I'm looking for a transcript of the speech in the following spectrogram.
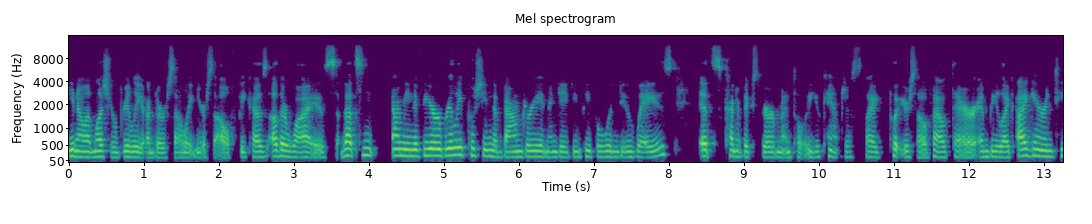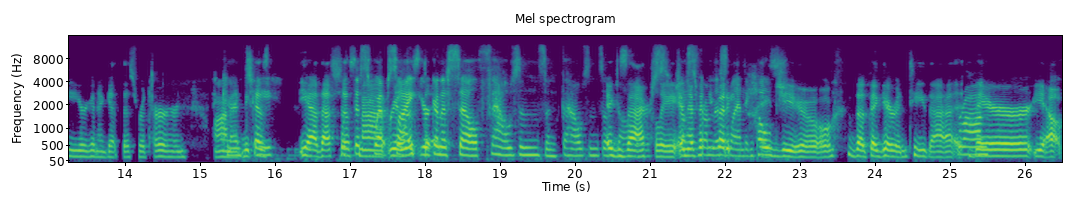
you know, unless you're really underselling yourself, because otherwise, that's, I mean, if you're really pushing the boundary and engaging people in new ways, it's kind of experimental. You can't just like put yourself out there and be like, I guarantee you're going to get this return on it because yeah that's just this not website realistic. you're going to sell thousands and thousands of exactly and if anybody tells page. you that they guarantee that Wrong. they're yeah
